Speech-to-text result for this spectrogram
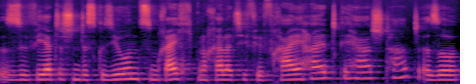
sowjetischen Diskussion zum Recht noch relativ viel Freiheit geherrscht hat. Also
